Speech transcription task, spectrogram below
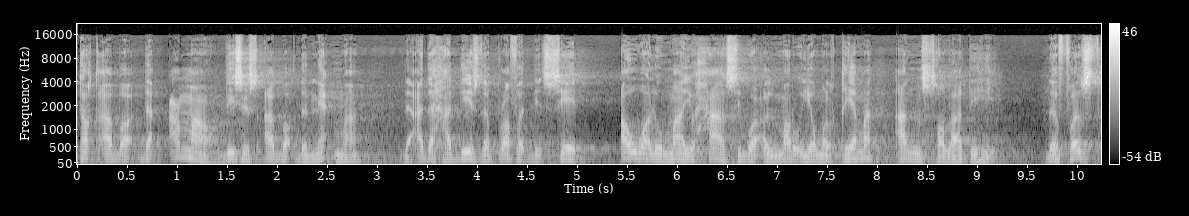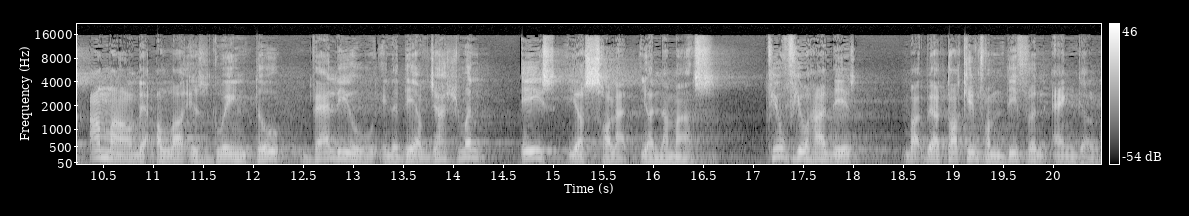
talk about the amal. This is about the ni'mah. The other hadith the Prophet did said, awalu ma yuhasibu al mar'u yawm al qiyamah an salatihi. The first amal that Allah is going to value in the day of judgment is your salat your namaz. Few few hadith but we are talking from different angle.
